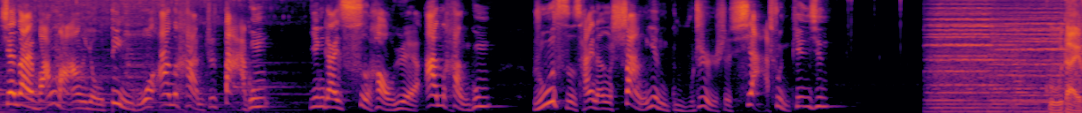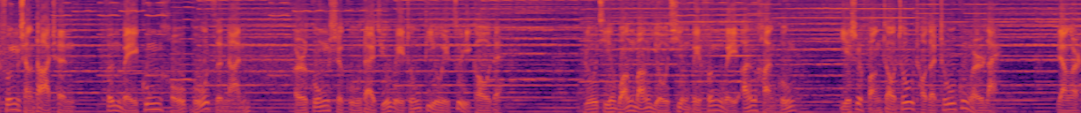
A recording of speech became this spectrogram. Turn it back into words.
现在王莽有定国安汉之大功，应该赐号曰安汉公，如此才能上应古制，是下顺天心。古代封赏大臣分为公侯伯子男，而公是古代爵位中地位最高的。如今王莽有幸被封为安汉公，也是仿照周朝的周公而来。然而，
